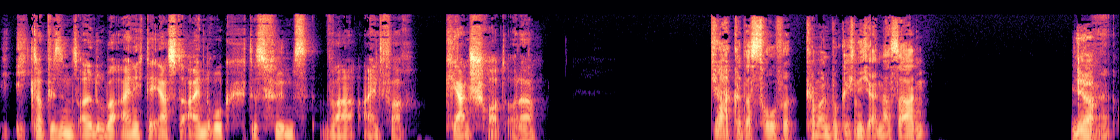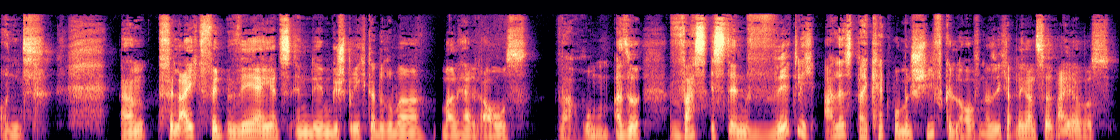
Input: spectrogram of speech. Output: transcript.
ich glaube, wir sind uns alle darüber einig, der erste Eindruck des Films war einfach Kernschrott, oder? Ja, Katastrophe, kann man wirklich nicht anders sagen. Ja. Und ähm, vielleicht finden wir ja jetzt in dem Gespräch darüber mal heraus, warum. Also, was ist denn wirklich alles bei Catwoman schiefgelaufen? Also, ich habe eine ganze Reihe, was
